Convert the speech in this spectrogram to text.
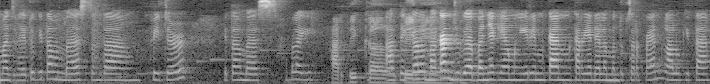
majalah itu kita membahas tentang feature, kita membahas apa lagi? artikel artikel opini. bahkan juga banyak yang mengirimkan karya dalam bentuk cerpen lalu kita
